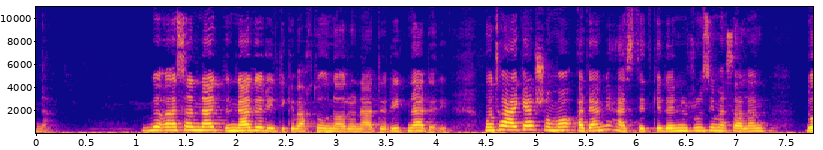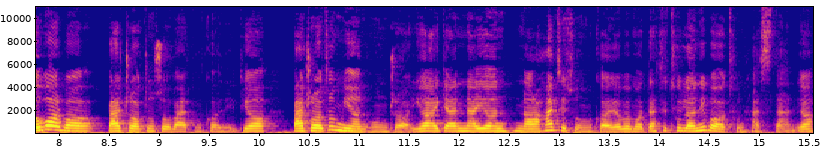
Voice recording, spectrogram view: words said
نه اصلا ندارید دیگه وقتی اونا رو ندارید ندارید. منتها اگر شما آدمی هستید که دارین روزی مثلا دو بار با بچهاتون صحبت می‌کنید یا بچهاتون میان اونجا یا اگر نیان ناراحتتون می‌کنه یا به مدت طولانی باهاتون هستن یا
